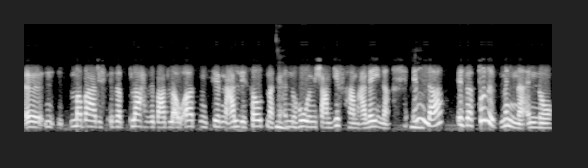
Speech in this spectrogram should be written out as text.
آه، ما بعرف إذا بتلاحظي بعض الأوقات بنصير نعلي صوتنا كأنه هو مش عم يفهم علينا. إلا إذا طلب منا إنه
